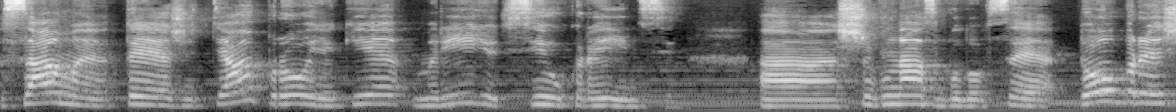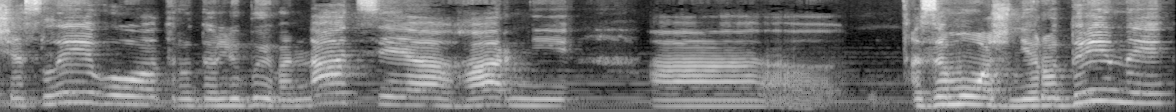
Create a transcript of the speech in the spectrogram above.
саме те життя, про яке мріють всі українці. Щоб в нас було все добре, щасливо, трудолюбива нація, гарні заможні родини,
